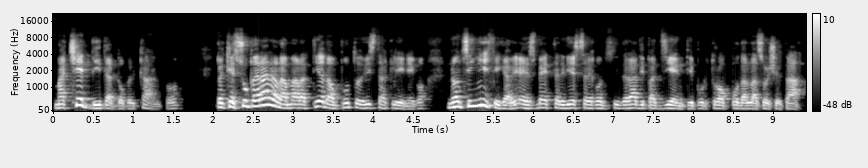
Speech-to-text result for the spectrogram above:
ma c'è vita dopo il cancro? Perché superare la malattia da un punto di vista clinico non significa eh, smettere di essere considerati pazienti purtroppo dalla società.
